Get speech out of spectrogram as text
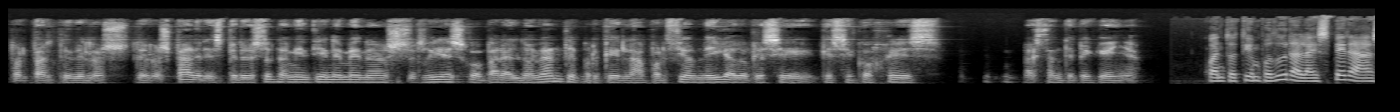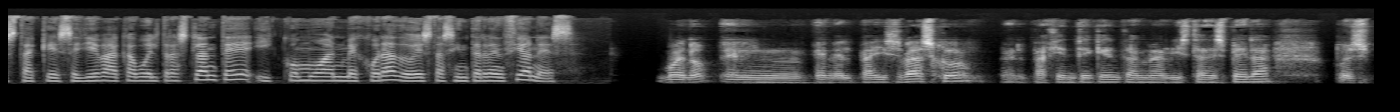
por parte de los, de los padres, pero esto también tiene menos riesgo para el donante porque la porción de hígado que se, que se coge es bastante pequeña. ¿Cuánto tiempo dura la espera hasta que se lleva a cabo el trasplante y cómo han mejorado estas intervenciones? Bueno, en, el País Vasco, el paciente que entra en una lista de espera, pues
